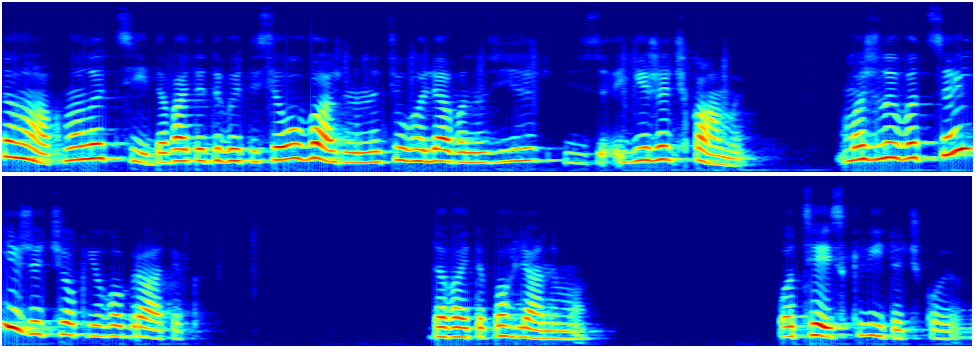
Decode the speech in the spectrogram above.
Так, молодці, давайте дивитися уважно на цю галявину з, їж... з їжачками. Можливо, цей їжачок його братик? Давайте поглянемо. Оцей з квіточкою.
